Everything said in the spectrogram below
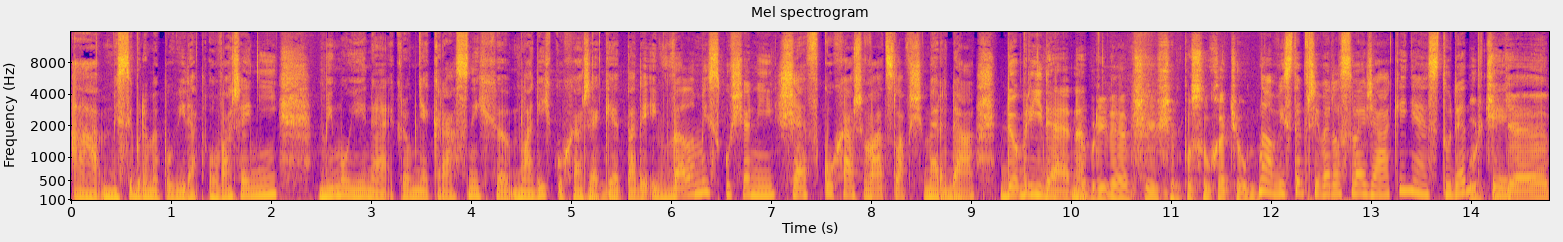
a my si budeme povídat o vaření. Mimo jiné, kromě krásných eh, mladých kuchařek je tady i velmi zkušený šéf kuchař Václav Šmerda. Dobrý den. Dobrý den přeji všem posluchačům. No a vy jste přivedl své žákyně studentky. Určitě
